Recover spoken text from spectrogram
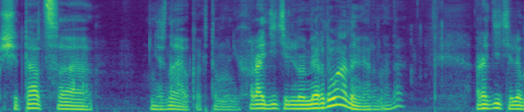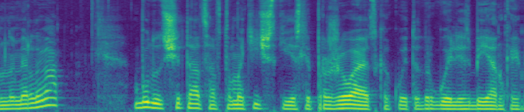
считаться, не знаю, как там у них, родитель номер два, наверное, да? Родителем номер два будут считаться автоматически, если проживают с какой-то другой лесбиянкой.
